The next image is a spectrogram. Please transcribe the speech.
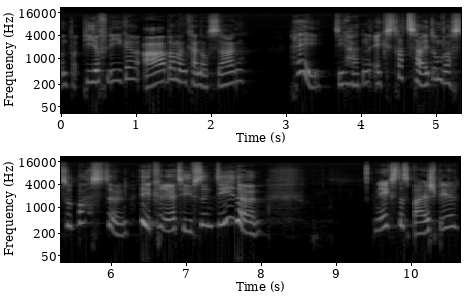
und Papierflieger, aber man kann auch sagen, hey, die hatten extra Zeit, um was zu basteln. Wie kreativ sind die denn? Nächstes Beispiel,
